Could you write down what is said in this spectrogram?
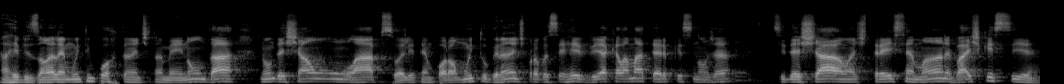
A revisão ela é muito importante também. Não dá, não deixar um, lapso ali temporal muito grande para você rever aquela matéria, porque senão já se deixar umas três semanas vai esquecer.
